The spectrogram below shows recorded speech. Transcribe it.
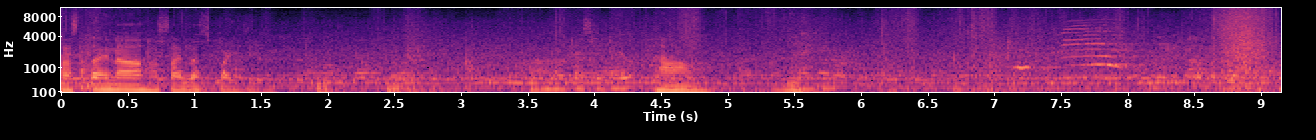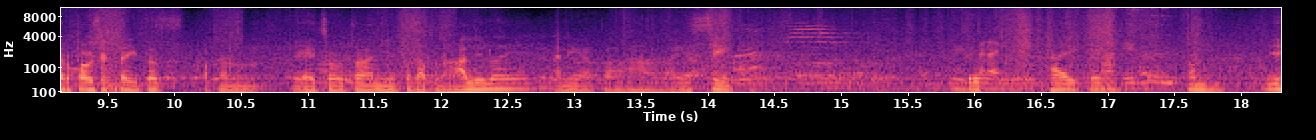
हसताय ना हसायलाच पाहिजे. हो. तर पाहू शकता इथंच आपण यायचं होतं आणि इथंच आपण आलेलो आहे. आणि आता हा आहे सीट मी पण आली. हाय ये.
